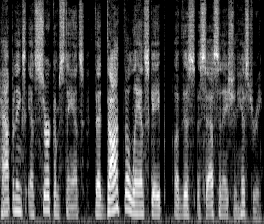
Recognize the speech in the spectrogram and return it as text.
happenings and circumstance that dot the landscape of this assassination history.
